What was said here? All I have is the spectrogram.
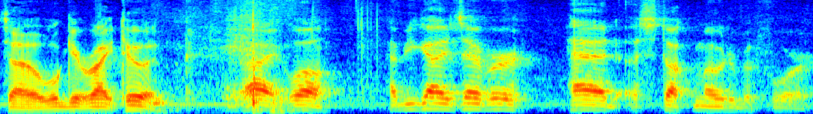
So we'll get right to it. Alright, well, have you guys ever had a stuck motor before?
